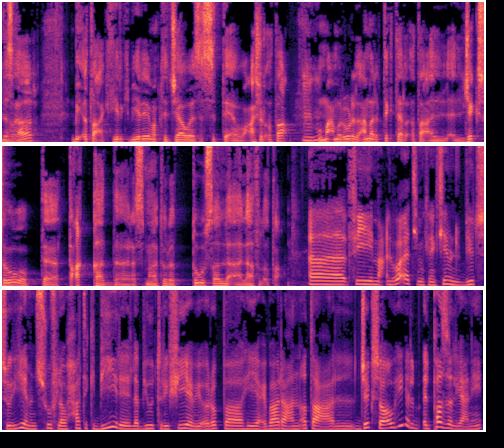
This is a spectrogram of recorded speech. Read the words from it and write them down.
الصغار بقطع كتير كبيرة ما بتتجاوز الستة أو عشر قطع. ومع مرور العمر بتكتر قطع ال- ال jigsaw وبتتعقد رسماته لتوصل لآلاف القطع. آه في مع الوقت يمكن كثير من البيوت السورية بنشوف لوحات كبيرة لبيوت ريفية بأوروبا. هي عبارة عن قطع الجيكسو أو هي ال- البازل يعني.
